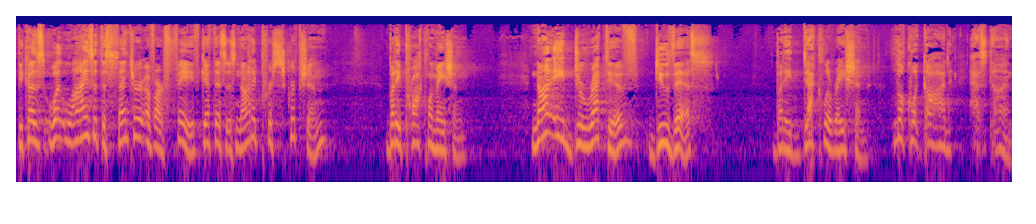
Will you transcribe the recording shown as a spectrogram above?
Because what lies at the center of our faith, get this, is not a prescription, but a proclamation. Not a directive, do this, but a declaration. Look what God has done.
